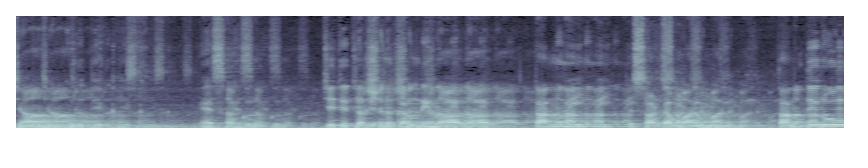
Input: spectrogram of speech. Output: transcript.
ਜਾਂ ਗੁਰ ਦੇਖਾਂ ਸੰਗ ਐਸਾ ਗੁਰੂ ਜਿਹਦੇ ਦਰਸ਼ਨ ਕਰਨ ਦੇ ਨਾਲ ਤਨ ਵੀ ਤੇ ਸਾਡਾ ਮਨ ਵੀ। ਤਨ ਦੇ ਰੋਗ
